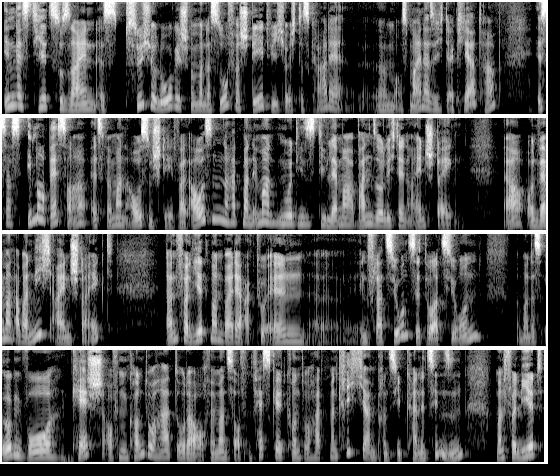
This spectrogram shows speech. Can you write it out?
investiert zu sein, ist psychologisch, wenn man das so versteht, wie ich euch das gerade ähm, aus meiner Sicht erklärt habe, ist das immer besser, als wenn man außen steht. Weil außen hat man immer nur dieses Dilemma, wann soll ich denn einsteigen? Ja, und wenn man aber nicht einsteigt, dann verliert man bei der aktuellen äh, Inflationssituation, wenn man das irgendwo Cash auf dem Konto hat oder auch wenn man es auf dem Festgeldkonto hat, man kriegt ja im Prinzip keine Zinsen. Man verliert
